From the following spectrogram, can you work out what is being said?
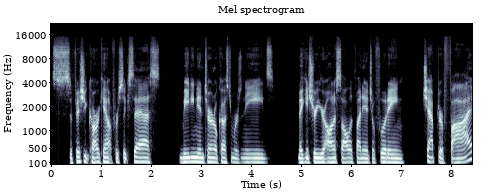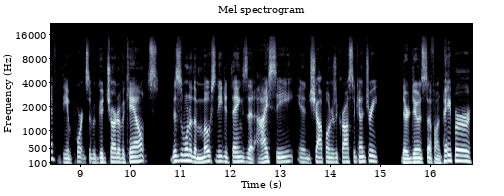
Sufficient car count for success, meeting internal customers' needs, making sure you're on a solid financial footing. Chapter five, the importance of a good chart of accounts. This is one of the most needed things that I see in shop owners across the country. They're doing stuff on paper.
